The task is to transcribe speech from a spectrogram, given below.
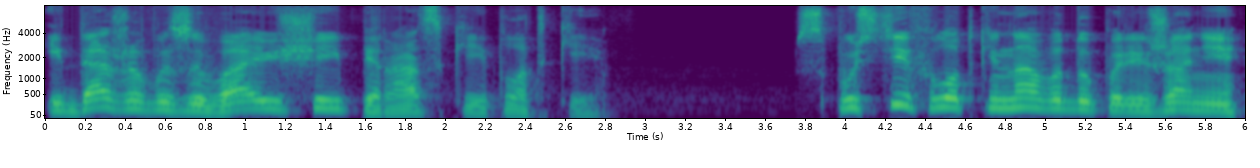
и даже вызывающие пиратские платки. Спустив лодки на воду, парижане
